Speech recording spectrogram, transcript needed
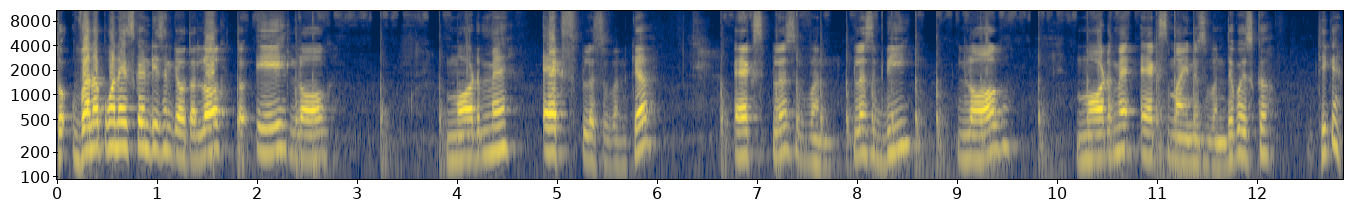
तो वन अपॉन एक्स का इंटीग्रेशन क्या होता है? लॉग तो ए लॉग मॉड में एक्स प्लस वन, क्या? X plus one plus B log mod में एक्स माइनस वन, देखो इसका, ठीक है?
